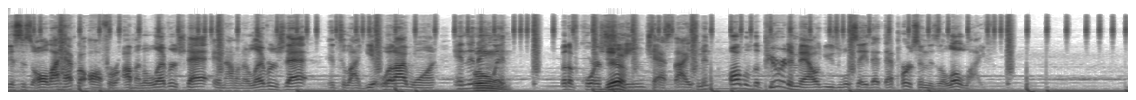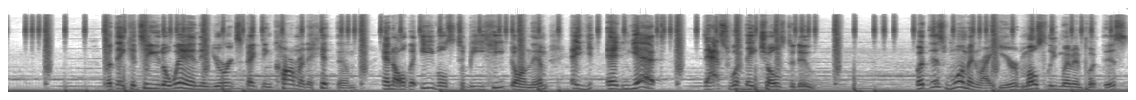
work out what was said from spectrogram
this is all I have to offer. I'm gonna leverage that and I'm gonna leverage that until I get what I want, and then Boom. they win. But of course, Yeah. shame, chastisement, all of the Puritan values will say that that person is a low life. But they continue to win, and you're expecting karma to hit them and all the evils to be heaped on them, and, and yet that's what they chose to do. But this woman right here, mostly women put this,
